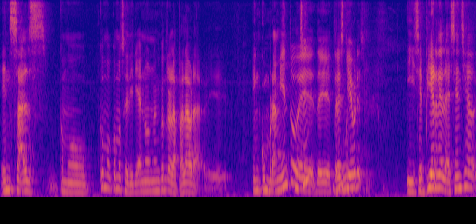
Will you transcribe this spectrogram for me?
ensals, como, ¿cómo, cómo se diría? No, no encuentro la palabra. eh, encumbramiento de, Sí, de tres quiebres. Y se pierde la esencia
